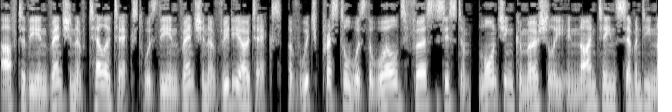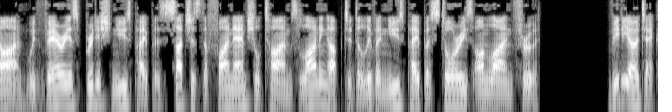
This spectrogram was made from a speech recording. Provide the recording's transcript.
After the invention of teletext was the invention of videotex, of which Prestel was the world's first system, launching commercially in 1979 with various British newspapers such as the Financial Times lining up to deliver newspaper stories online through it. Videotex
